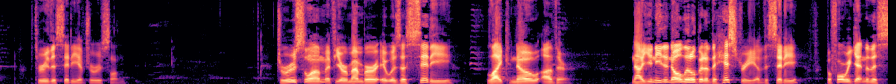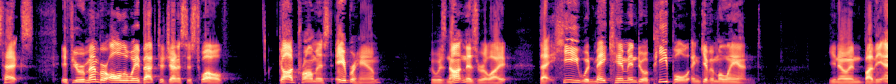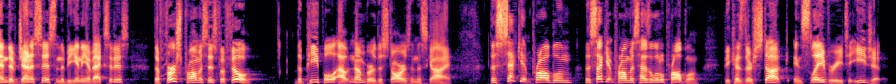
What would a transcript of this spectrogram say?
through the city of Jerusalem. Jerusalem, if you remember, it was a city like no other. Now, you need to know a little bit of the history of the city before we get into this text. If you remember all the way back to Genesis 12, God promised Abraham, who was not an Israelite, that he would make him into a people and give him a land. You know, and by the end of Genesis and the beginning of Exodus, the first promise is fulfilled. The people outnumber the stars in the sky. The second problem, the second promise has a little problem because they're stuck in slavery to Egypt.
